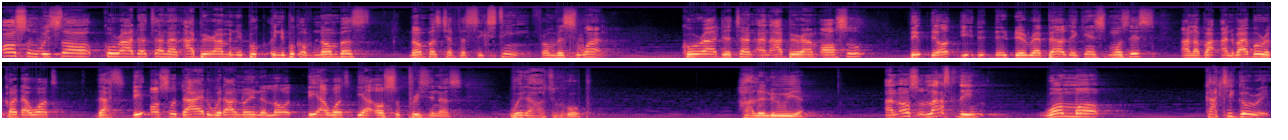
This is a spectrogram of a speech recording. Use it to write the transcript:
Also, we saw Korah, Dathan, and Abiram in the book in the book of Numbers, Numbers chapter 16, from verse 1. Korah, Dathan, and Abiram also they, they, they, they rebelled against Moses, and and the Bible record that what that they also died without knowing the Lord. They are what they are also prisoners without hope. Hallelujah. And also, lastly, one more category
